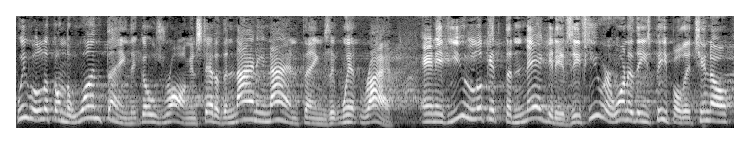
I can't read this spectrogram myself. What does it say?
We will look on the one thing that goes wrong instead of the 99 things that went right. And if you look at the negatives, if you are one of these people that, you know,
